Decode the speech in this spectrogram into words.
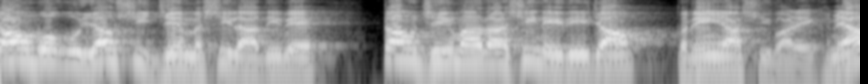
တောင်ပေါ်ကိုရောက်ရှိခြင်းမရှိလာသေးပဲ တောင်ချိန်မှာသာရှိနေသေးကြောင်းသတင်းရရှိပါတယ်ခင်ဗျာ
